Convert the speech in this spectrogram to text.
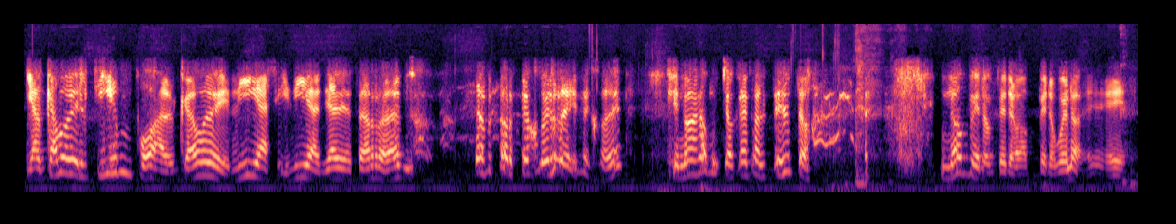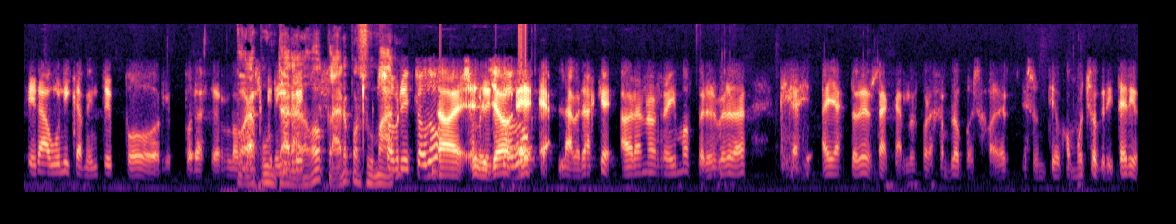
Y al cabo del tiempo, al cabo de días y días ya de estar rodando, me lo recuerda y dice, joder, que no haga mucho caso al texto. No, pero pero pero bueno, eh, era únicamente por, por hacerlo Por más apuntar creíble. algo, claro, por sumar. Sobre todo, No, eh, sobre yo, todo- eh, eh, la verdad es que ahora nos reímos, pero es verdad que hay, hay actores, o sea, Carlos, por ejemplo, pues joder, es un tío con mucho criterio,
